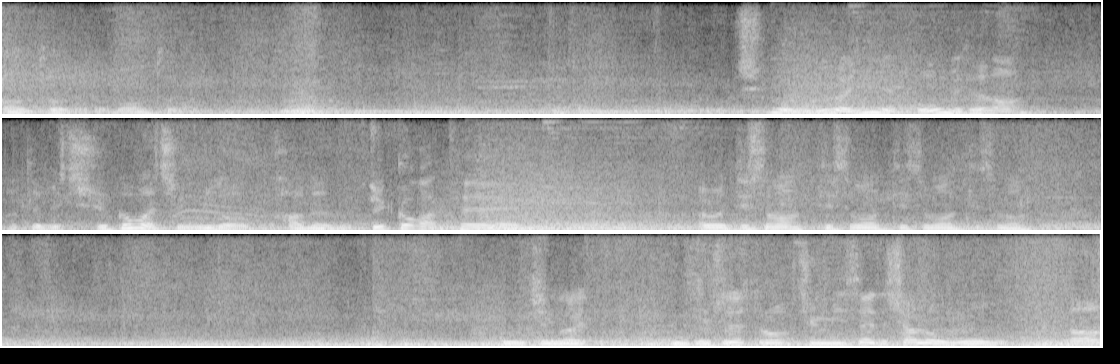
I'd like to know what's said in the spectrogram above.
마운트 마운트 뭐 우리가 있는 게 도움이 되나? 근데 왜질거 같지 우리가 가면. 질것 같아. 여러분 디스먼 디스먼 디스먼 디스먼 그 지금 지금 울스웨스트로 지금 인사이드 샬로 5 4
